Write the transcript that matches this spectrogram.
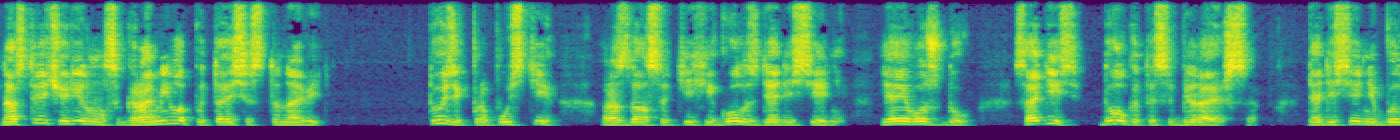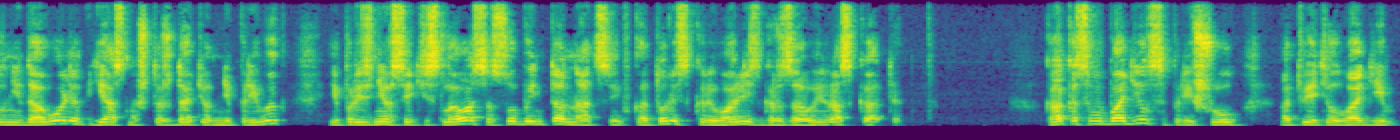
Навстречу ринулся Громила, пытаясь остановить. «Тузик, пропусти!» – раздался тихий голос дяди Сени. «Я его жду. Садись, долго ты собираешься?» Дядя Сеня был недоволен, ясно, что ждать он не привык, и произнес эти слова с особой интонацией, в которой скрывались грозовые раскаты. «Как освободился, пришел», – ответил Вадим.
